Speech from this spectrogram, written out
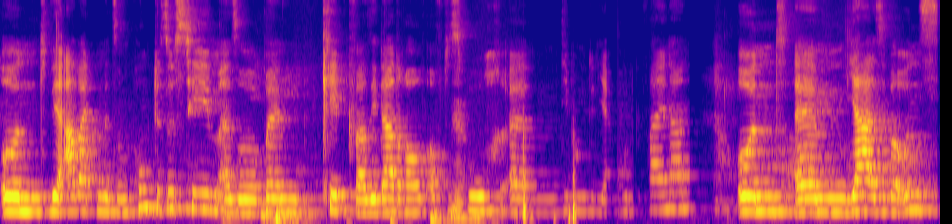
und wir arbeiten mit so einem Punktesystem. Also man klebt quasi da drauf auf das ja. Buch ähm, die Punkte, die einem gut gefallen haben. Und ähm, ja, also bei uns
